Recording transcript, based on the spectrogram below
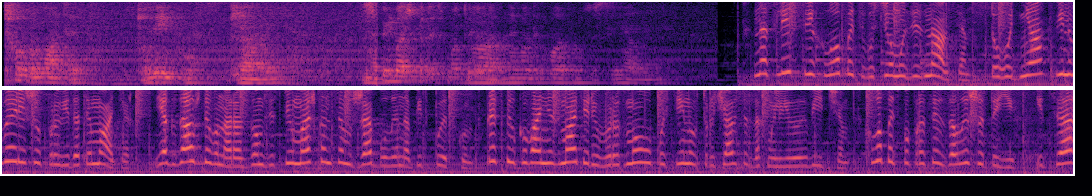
Що ви мати? Чоловік був п'яний. Співмешканець матері. Да, не в адекватному состоянні. На слідстві хлопець в усьому зізнався. Того дня він вирішив провідати матір. Як завжди, вона разом зі співмешканцем вже були на підпитку. При спілкуванні з матір'ю в розмову постійно втручався захмелілий відчим. Хлопець попросив залишити їх, і це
